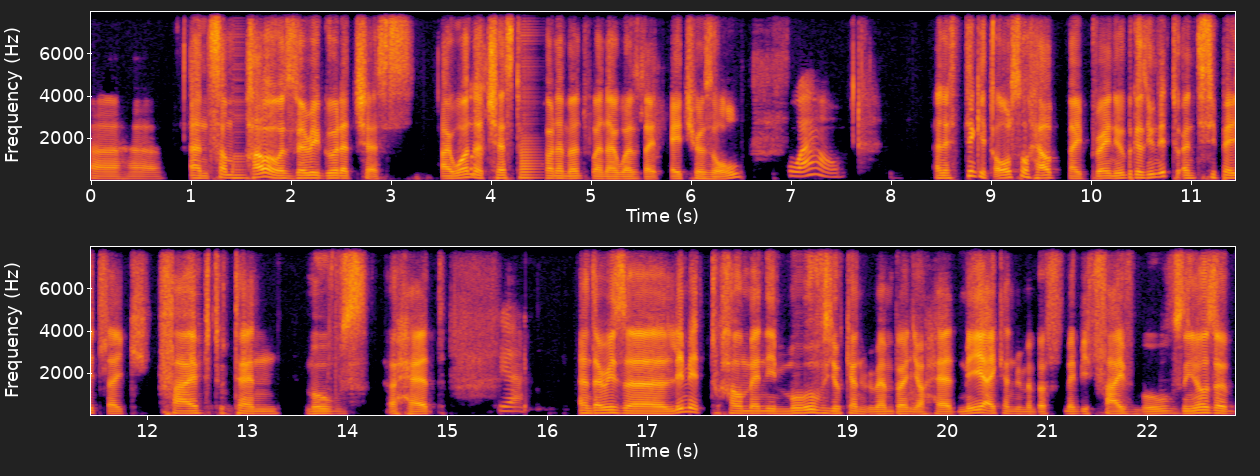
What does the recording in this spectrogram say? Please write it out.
uh, and somehow I was very good at chess. I won a chess tournament when I was like eight years old. Wow. and I think it also helped my brain you because you need to anticipate like five to ten moves ahead, Yeah. and there is a limit to how many moves you can remember in your head. Me, I can remember maybe five moves. You know, the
